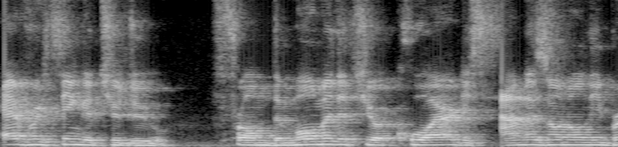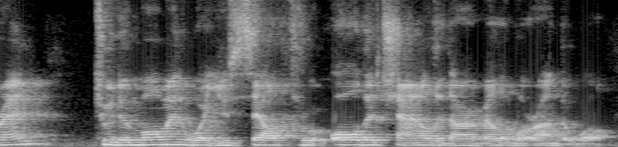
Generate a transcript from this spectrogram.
everything that you do from the moment that you acquire this Amazon only brand to the moment where you sell through all the channels that are available around the world.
